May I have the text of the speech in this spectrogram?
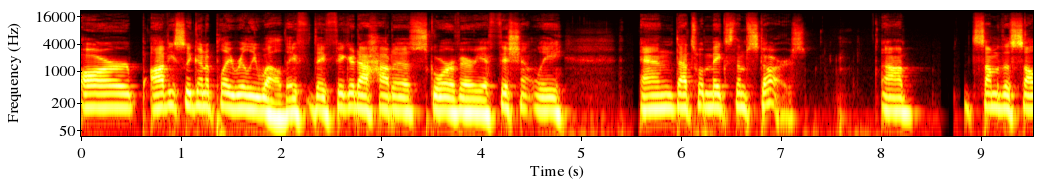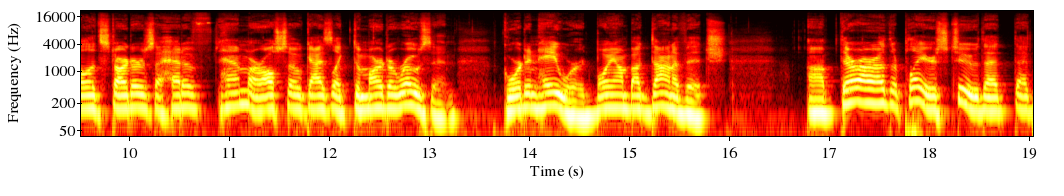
are obviously going to play really well. They've they've figured out how to score very efficiently, and that's what makes them stars. Uh, some of the solid starters ahead of him are also guys like DeMar DeRozan, Gordon Hayward, Bojan Bogdanovic. Uh, there are other players too that that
